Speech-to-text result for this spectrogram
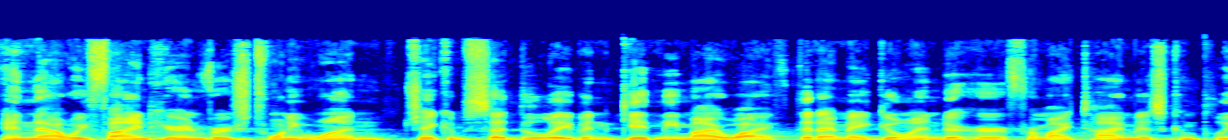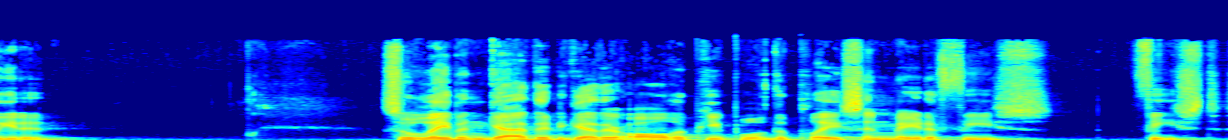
And now we find here in verse 21 Jacob said to Laban, Give me my wife that I may go into her, for my time is completed. So Laban gathered together all the people of the place and made a feast. Feast.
